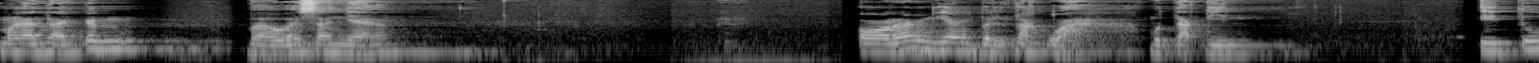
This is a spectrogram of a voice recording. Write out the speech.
mengatakan bahwasanya orang yang bertakwa mutakin itu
